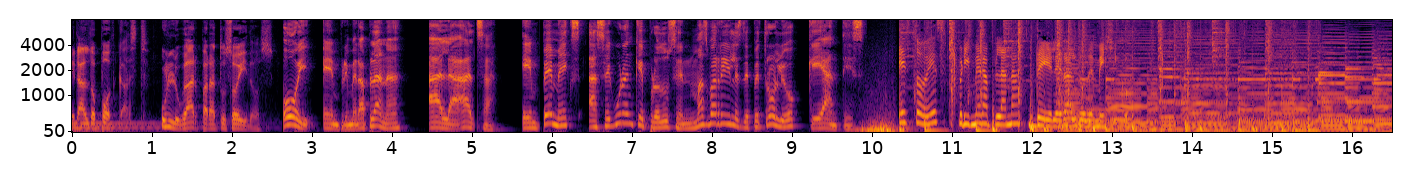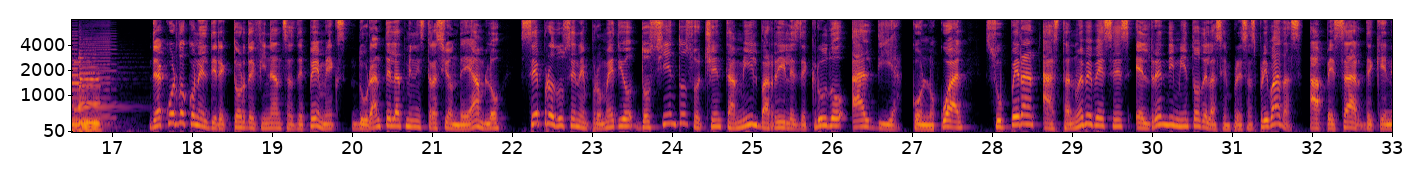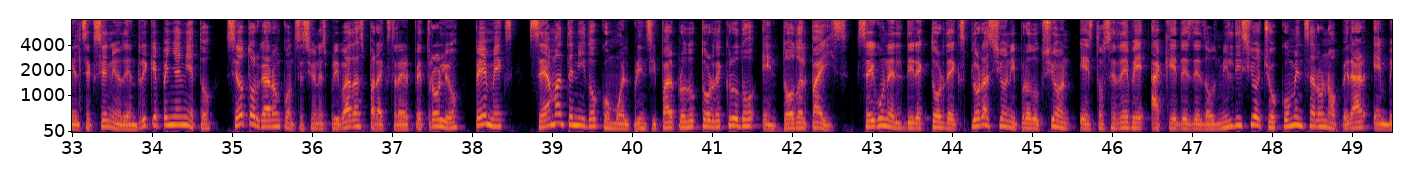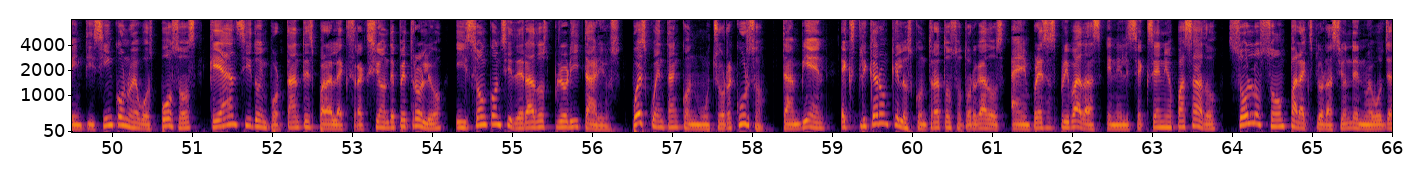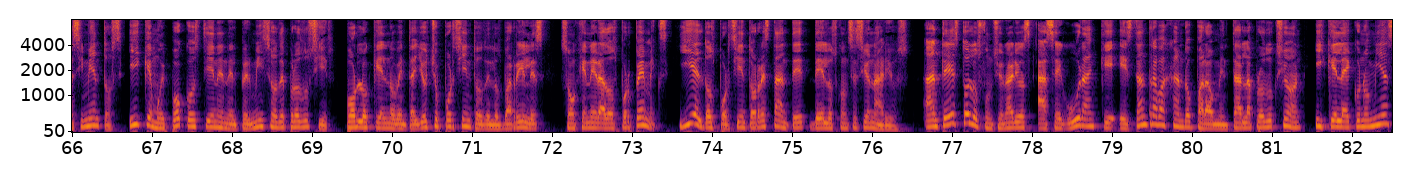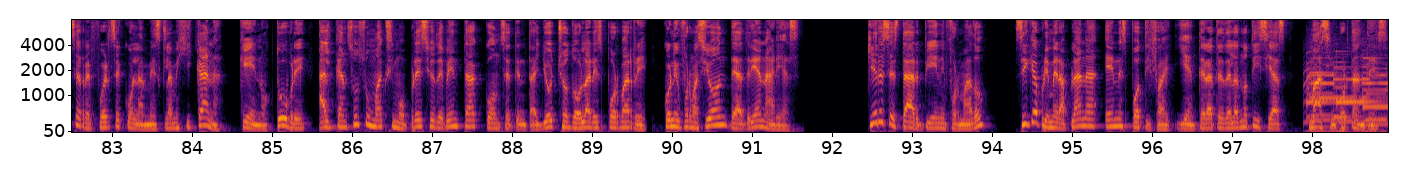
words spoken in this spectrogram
Heraldo Podcast, un lugar para tus oídos. Hoy, en primera plana, a la alza. En Pemex aseguran que producen más barriles de petróleo que antes. Esto es Primera Plana de El Heraldo de México. De acuerdo con el director de finanzas de Pemex, durante la administración de AMLO, se producen en promedio 280 mil barriles de crudo al día, con lo cual superan hasta nueve veces el rendimiento de las empresas privadas, a pesar de que en el sexenio de Enrique Peña Nieto se otorgaron concesiones privadas para extraer petróleo, Pemex se ha mantenido como el principal productor de crudo en todo el país. Según el director de exploración y producción, esto se debe a que desde 2018 comenzaron a operar en 25 nuevos pozos que han sido importantes para la extracción de petróleo y son considerados prioritarios, pues cuentan con mucho recurso. También explicaron que los contratos otorgados a empresas privadas en el sexenio pasado solo son para exploración de nuevos yacimientos y que muy pocos tienen el permiso de producir, por lo que el 98% de los barriles son generados por Pemex y el 2% restante de los concesionarios. Ante esto, los funcionarios aseguran que están trabajando para aumentar la producción y que la economía se refuerce con la mezcla mexicana, que en octubre alcanzó su máximo precio de venta con 78 dólares por barril. Con información de Adrián Arias. ¿Quieres estar bien informado? Sigue a Primera Plana en Spotify y entérate de las noticias más importantes.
